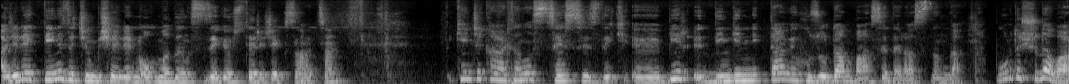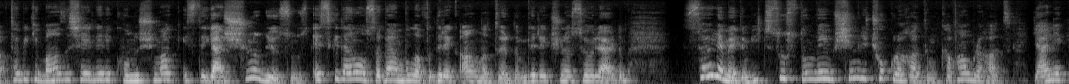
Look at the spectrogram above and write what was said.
acele ettiğiniz için bir şeylerin olmadığını size gösterecek zaten. İkinci kartınız sessizlik. Ee, Bir dinginlikten ve huzurdan bahseder aslında. Burada şu da var. Tabii ki bazı şeyleri konuşmak iste yani şunu diyorsunuz. Eskiden olsa ben bu lafı direkt anlatırdım. Direkt şuna söylerdim. Söylemedim. Hiç sustum ve şimdi çok rahatım. Kafam rahat. Yani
